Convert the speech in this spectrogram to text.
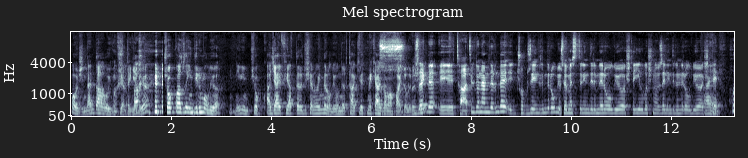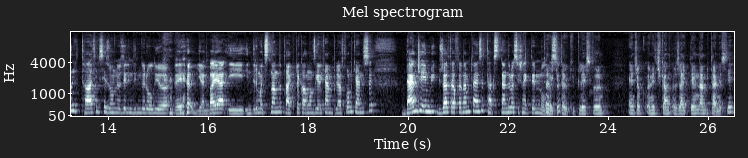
orijinden daha uygun fiyata geliyor. çok fazla indirim oluyor. Ne bileyim çok acayip fiyatlara düşen oyunlar oluyor. Onları takip etmek her zaman faydalı bir şey. Özellikle e, tatil dönemlerinde e, çok güzel indirimleri oluyor. Sömestr indirimleri oluyor, işte yılbaşına özel indirimleri oluyor, işte Aynen. hol tatil sezonuna özel indirimleri oluyor. E, yani bayağı e, indirim açısından da takipte kalmanız gereken bir platform kendisi. Bence en büyük güzel taraflardan bir tanesi taksitlendirme seçeneklerinin Tabii olması. ki tabii ki Play Store'un en çok öne çıkan özelliklerinden bir tanesi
